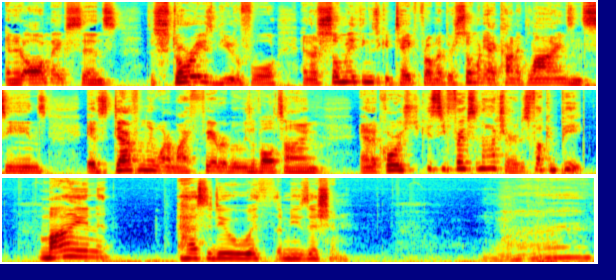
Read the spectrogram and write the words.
and it all makes sense. The story is beautiful and there's so many things you could take from it. There's so many iconic lines and scenes. It's definitely one of my favorite movies of all time. And of course, you can see Frank Sinatra at his fucking peak. Mine has to do with a musician. What?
